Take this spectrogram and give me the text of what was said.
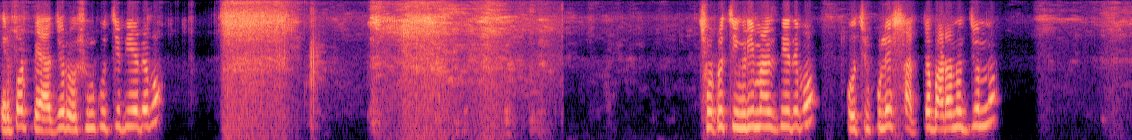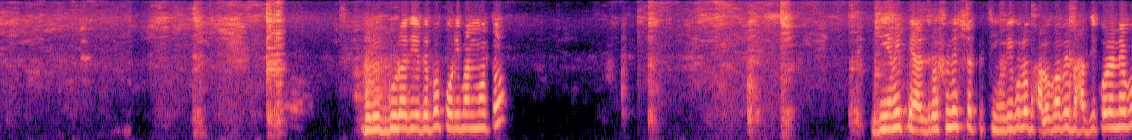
এরপর পেঁয়াজ ও রসুন কুচি দিয়ে দেব। ছোট চিংড়ি মাছ দিয়ে দেব কচু ফুলের স্বাদটা বাড়ানোর জন্য। হলুদ গুঁড়া দিয়ে দেবো পরিমাণ মতো। দিয়ে আমি পেঁয়াজ, রসুনের সাথে চিংড়িগুলো ভালোভাবে ভাজি করে নেব।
